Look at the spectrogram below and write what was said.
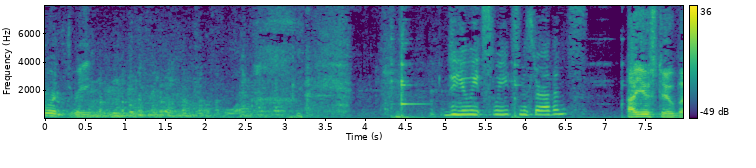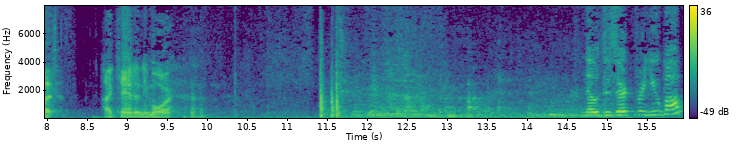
Or three. Do you eat sweets, Mr. Evans? I used to, but I can't anymore. No dessert for you, Bob?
